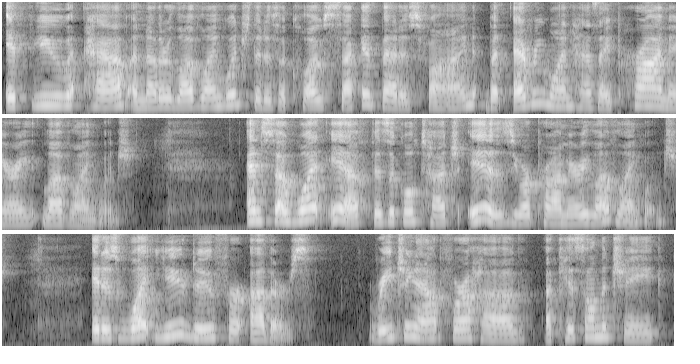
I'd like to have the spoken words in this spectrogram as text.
If you have another love language that is a close second, that is fine, but everyone has a primary love language. And so, what if physical touch is your primary love language? It is what you do for others reaching out for a hug, a kiss on the cheek,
